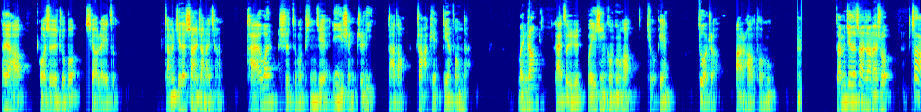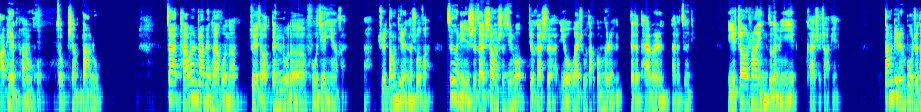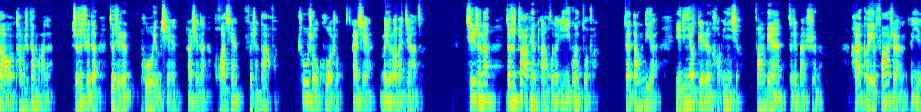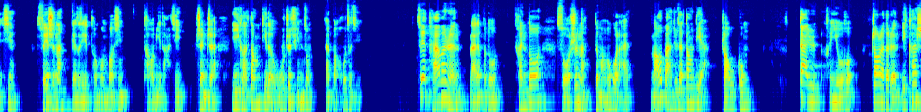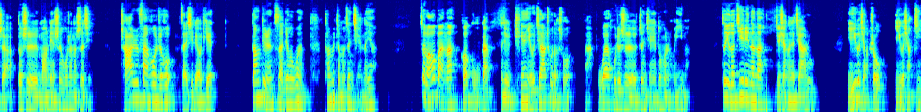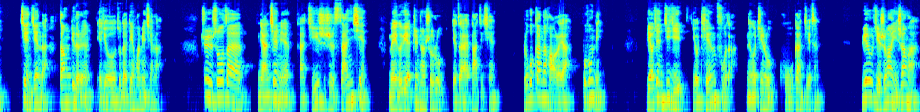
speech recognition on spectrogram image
大家好，我是主播小雷子。咱们接着上一章来讲，台湾是怎么凭借一省之力达到诈骗巅峰的？文章来自于微信公众号“九编”，作者二号头目。咱们接着上一章来说，诈骗团伙走向大陆。在台湾诈骗团伙呢，最早登陆的福建沿海啊，据当地人的说法。这里是在上世纪末就开始有外出打工的人带着台湾人来到这里，以招商引资的名义开始诈骗。当地人不知道他们是干嘛的，只是觉得这些人颇有钱，而且呢花钱非常大方，出手阔绰，而且没有老板架子。其实呢，这是诈骗团伙的一贯做法，在当地啊一定要给人好印象，方便自己办事嘛，还可以发展眼线。随时呢给自己通风报信，逃避打击，甚至依靠当地的无知群众来保护自己。这些台湾人来的不多，很多琐事呢都忙不过来，老板就在当地啊招工，待遇很优厚。招来的人一开始啊都是忙点生活上的事情，茶余饭后之后在一起聊天，当地人自然就会问他们怎么挣钱的呀？这老板呢和骨干那就添油加醋的说。啊，不外乎就是挣钱有多么容易嘛。这有了机灵的呢，就想大家加入，一个想收，一个想进，渐渐的，当地的人也就坐在电话面前了。据说在两千年啊，即使是三线，每个月正常收入也在大几千。如果干得好了呀，不封顶，表现积极、有天赋的，能够进入骨干阶层，月入几十万以上啊。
